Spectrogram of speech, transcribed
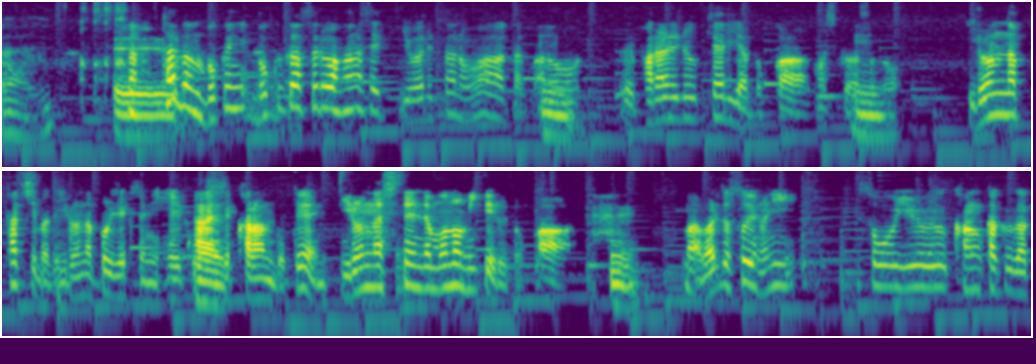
はい。まあ、多分僕に僕がそれを話せって言われたのはあの、うん、パラレルキャリアとかもしくはその、うん、いろんな立場でいろんなプロジェクトに並行して絡んでて、はい、いろんな視点でものを見てるとか、うん、まあ割とそういうのにそういう感覚が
